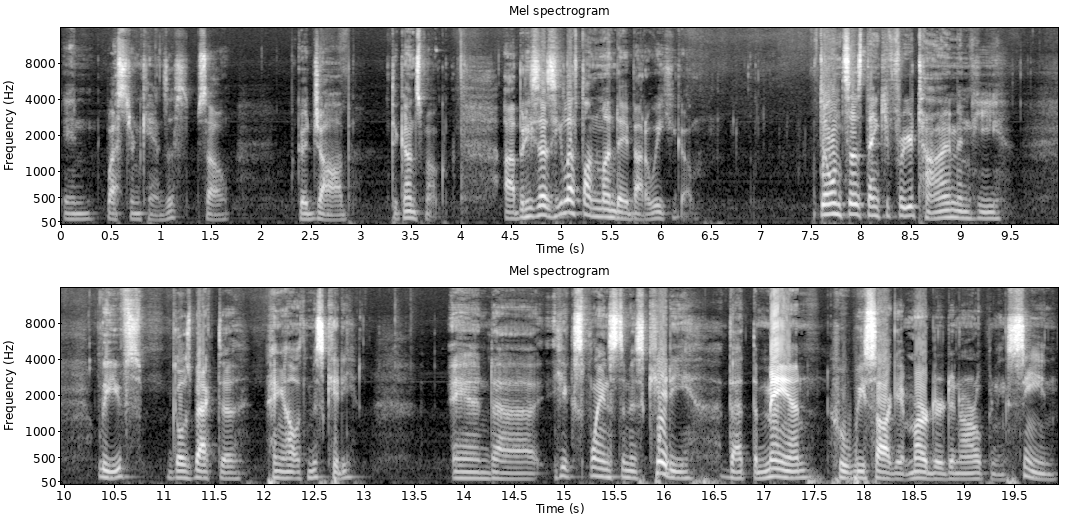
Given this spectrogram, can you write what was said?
in western Kansas, so good job to Gunsmoke. Uh, but he says he left on Monday about a week ago. Dillon says thank you for your time, and he leaves, goes back to hang out with Miss Kitty. And uh, he explains to Miss Kitty that the man who we saw get murdered in our opening scene,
